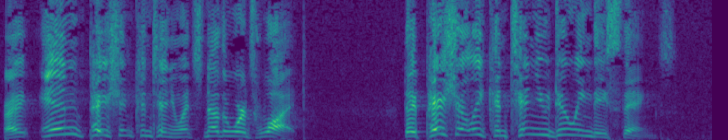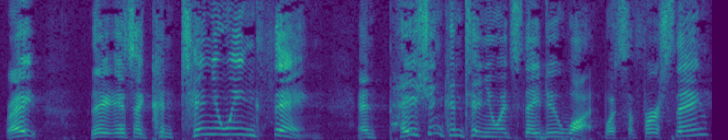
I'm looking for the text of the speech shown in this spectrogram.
right? In patient continuance. In other words, what? They patiently continue doing these things, right? They, it's a continuing thing. And patient continuance, they do what? What's the first thing?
